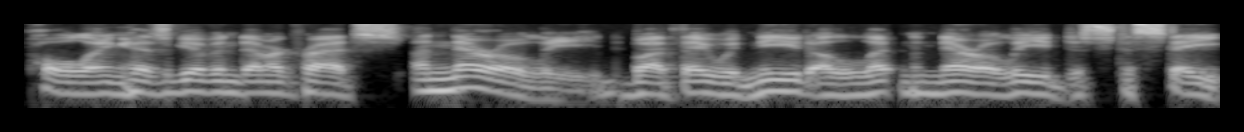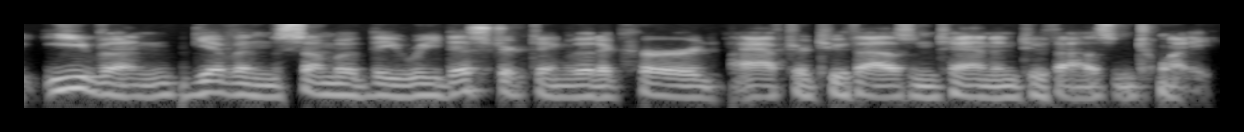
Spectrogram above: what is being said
polling, has given Democrats a narrow lead, but they would need a, le- a narrow lead just to stay even, given some of the redistricting that occurred after 2010 and 2020.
